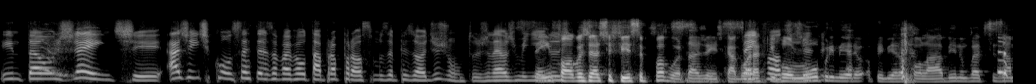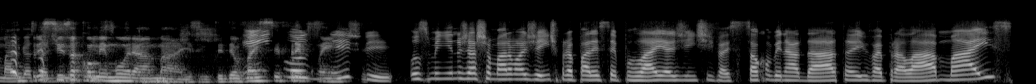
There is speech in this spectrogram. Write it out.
Então, gente, a gente com certeza vai voltar para próximos episódios juntos, né? Os meninos. Sem fogos de artifício, por favor, tá, gente? Que agora que rolou o primeiro, a primeira collab, não vai precisar mais gastar Precisa comemorar mais, entendeu? Vai Inclusive, ser frequente. Os meninos já chamaram a gente para aparecer por lá e a gente vai só combinar a data e vai para lá, mas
